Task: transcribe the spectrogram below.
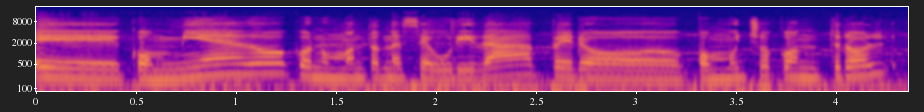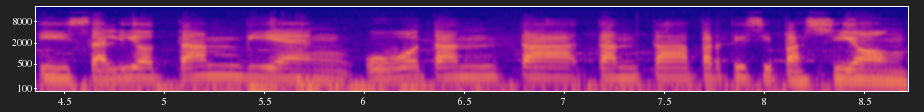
Eh, con miedo, con un montón de seguridad, pero con mucho control y salió tan bien, hubo tanta, tanta participación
